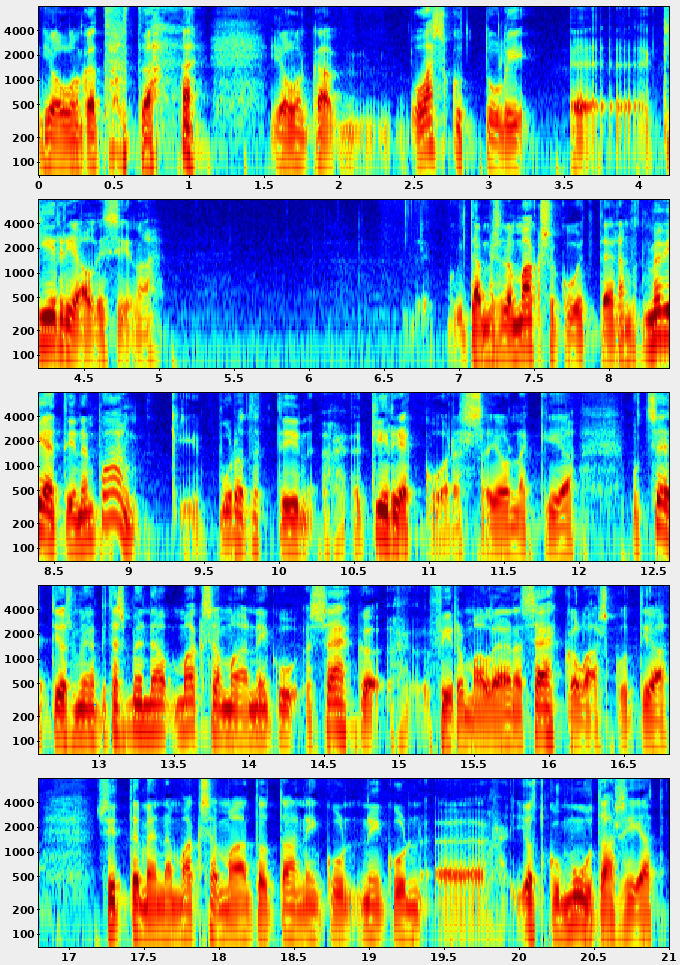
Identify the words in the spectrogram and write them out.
jolloin, tuota, jolloin laskut tuli kirjallisina tämmöisenä maksukuitteina, mutta me vietiin ne pankkiin, pudotettiin kirjekuoressa jonnekin. Ja, mutta se, että jos meidän pitäisi mennä maksamaan niin kuin sähköfirmalle aina sähkölaskut ja sitten mennä maksamaan tota, niin kuin, niin kuin, jotkut muut asiat,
